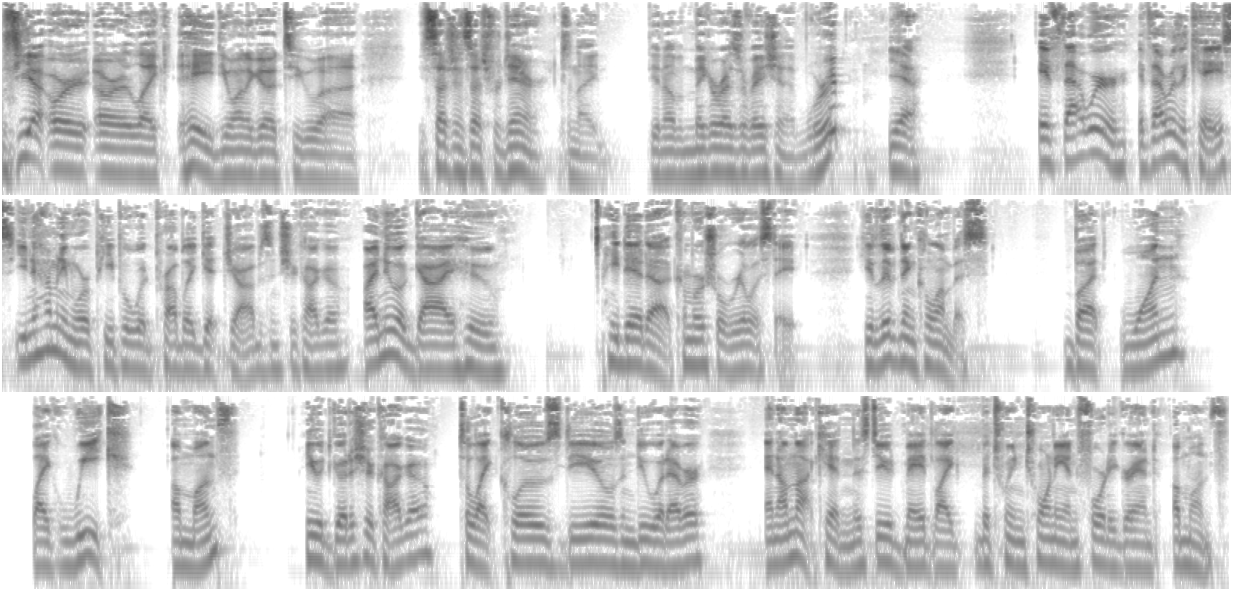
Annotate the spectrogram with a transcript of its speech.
yeah or or like hey do you want to go to uh such and such for dinner tonight you know make a reservation Whoop. Yeah. If that were if that were the case, you know how many more people would probably get jobs in Chicago? I knew a guy who he did uh, commercial real estate. He lived in Columbus, but one like week a month he would go to Chicago to like close deals and do whatever. And I'm not kidding. This dude made like between 20 and 40 grand a month.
